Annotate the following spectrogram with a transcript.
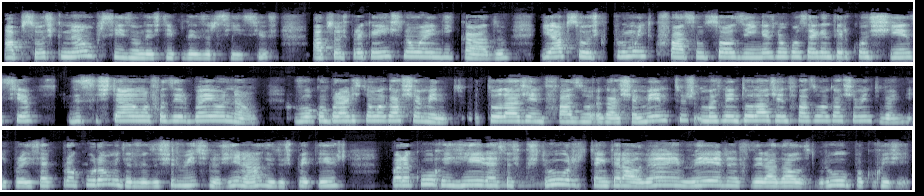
Há pessoas que não precisam deste tipo de exercícios, há pessoas para quem isto não é indicado, e há pessoas que, por muito que façam sozinhas, não conseguem ter consciência de se estão a fazer bem ou não. Vou comparar isto a um agachamento. Toda a gente faz agachamentos, mas nem toda a gente faz um agachamento bem. E por isso é que procuram muitas vezes os serviços nos ginásios, os PTs, para corrigir estas posturas, tem que ter alguém ver, fazer as aulas de grupo, a corrigir.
